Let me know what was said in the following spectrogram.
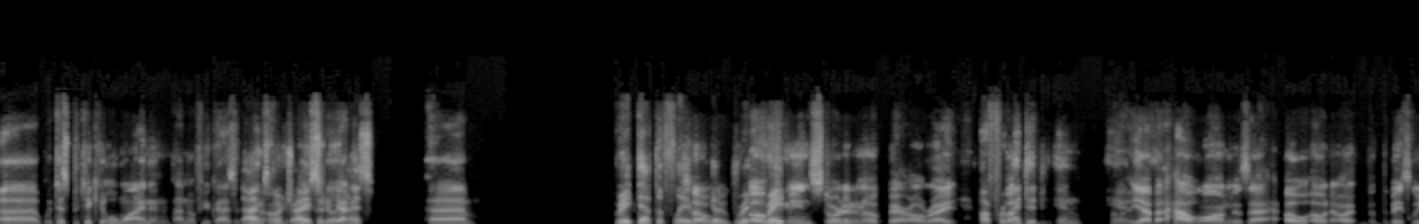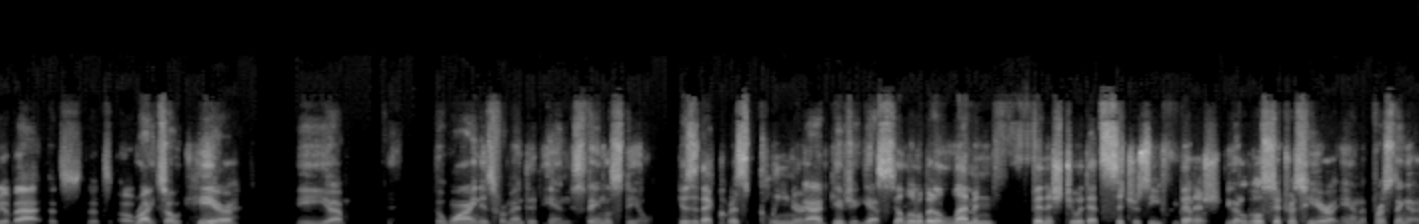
uh, with this particular wine, and I don't know if you guys have Ah, I'm tasted, gonna it- try it. It's it really yet. nice. Um, Great depth of flavor. So, great, Oak great. means stored in an oak barrel, right? uh, fermented in, in Yeah. But how long does that? Oh, oh, no. Basically a vat that's, that's oak. right. So here, the uh, the wine is fermented in stainless steel. Gives it that crisp, cleaner. That gives you yes, Got a little bit of lemon finish to it. That citrusy You got finish. You got a little citrus here, and the first thing uh,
